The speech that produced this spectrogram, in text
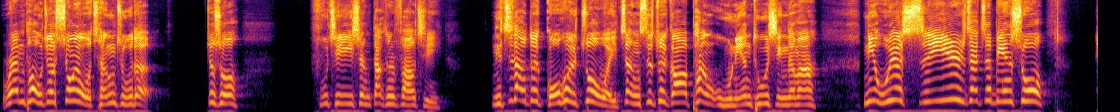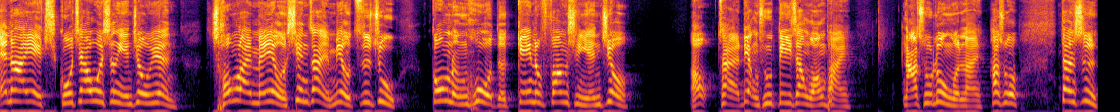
Rampo 就胸有成竹的就说：“夫妻医生 Doctor Fauci，你知道对国会作伪证是最高要判五年徒刑的吗？你五月十一日在这边说 NIH 国家卫生研究院从来没有，现在也没有资助功能获得 gain of function 研究。好，再亮出第一张王牌，拿出论文来。他说，但是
